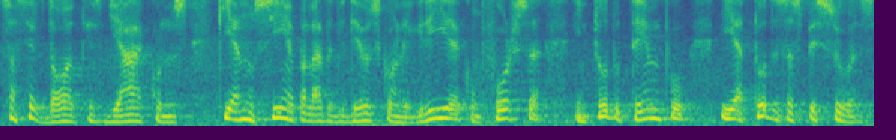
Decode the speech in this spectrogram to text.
sacerdotes, diáconos, que anunciem a palavra de Deus com alegria, com força, em todo o tempo e a todas as pessoas.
